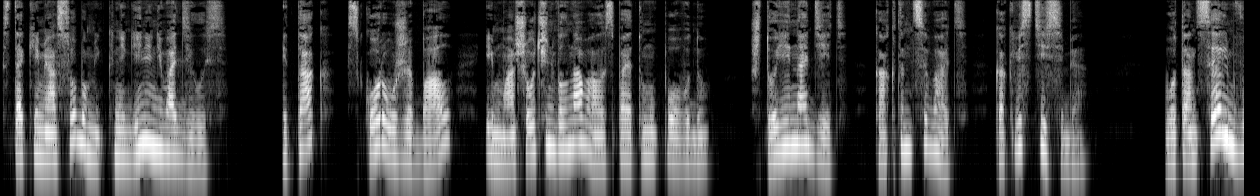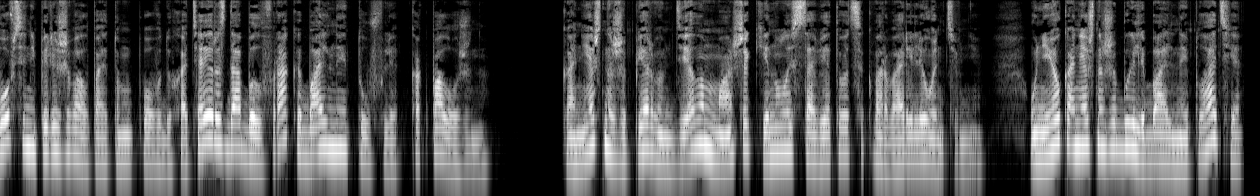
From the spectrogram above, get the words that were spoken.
С такими особами княгиня не водилась. Итак, скоро уже бал, и Маша очень волновалась по этому поводу. Что ей надеть? Как танцевать? Как вести себя? Вот Ансельм вовсе не переживал по этому поводу, хотя и раздобыл фрак и бальные туфли, как положено. Конечно же, первым делом Маша кинулась советоваться к Варваре Леонтьевне. У нее, конечно же, были бальные платья,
